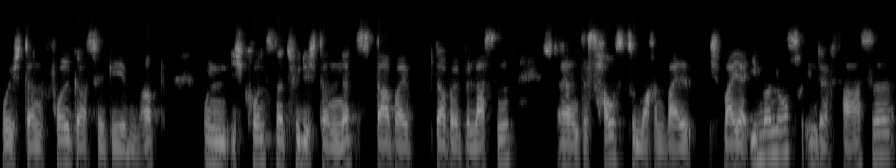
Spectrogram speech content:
wo ich dann Vollgas gegeben habe. Und ich konnte es natürlich dann nicht dabei, dabei belassen, äh, das Haus zu machen, weil ich war ja immer noch in der Phase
